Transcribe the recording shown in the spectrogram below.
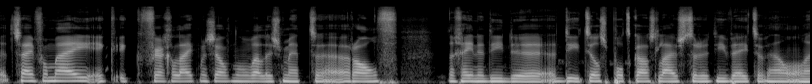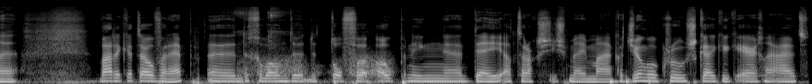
het zijn voor mij, ik, ik vergelijk mezelf nog wel eens met eh, Ralf. Degene die de Details podcast luisteren, die weten wel waar ik het over heb. De, gewoon de, de toffe opening day attracties meemaken. Jungle Cruise kijk ik erg naar uit.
